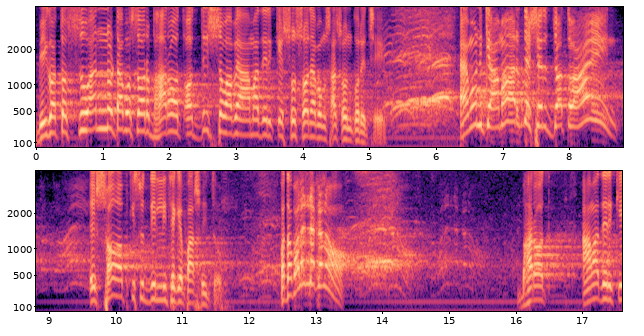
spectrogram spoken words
বিগত চুয়ান্নটা বছর ভারত অদৃশ্যভাবে আমাদেরকে শোষণ এবং শাসন করেছে। এমনকি আমার দেশের যত আইন এই সব কিছু দিল্লি থেকে পাশ হইতো। কথা বলেন না কেন? ভারত আমাদেরকে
